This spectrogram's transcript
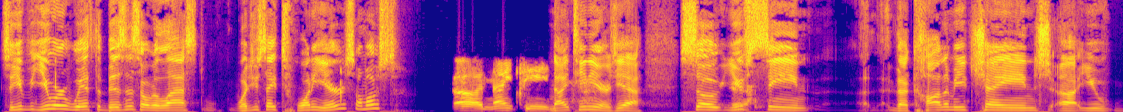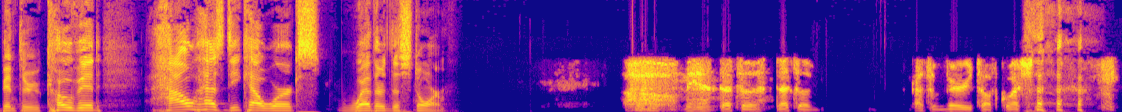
so you you were with the business over the last what did you say twenty years almost? Uh, nineteen. Nineteen years, yeah. So you've yeah. seen uh, the economy change. Uh, you've been through COVID. How has Decal Works weathered the storm? Oh man, that's a that's a that's a very tough question.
